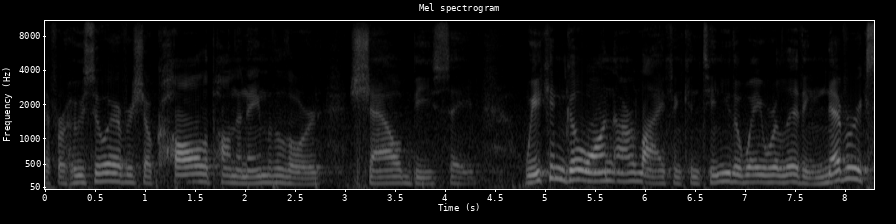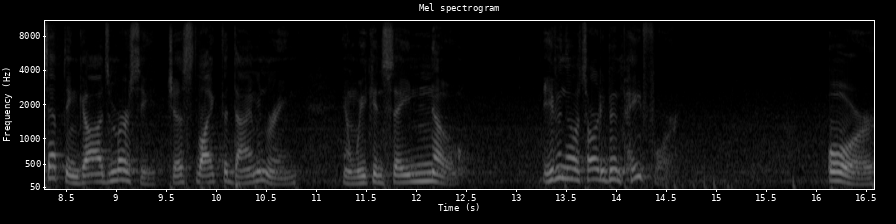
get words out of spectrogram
that for whosoever shall call upon the name of the Lord shall be saved. We can go on our life and continue the way we're living, never accepting God's mercy, just like the diamond ring, and we can say no, even though it's already been paid for. Or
